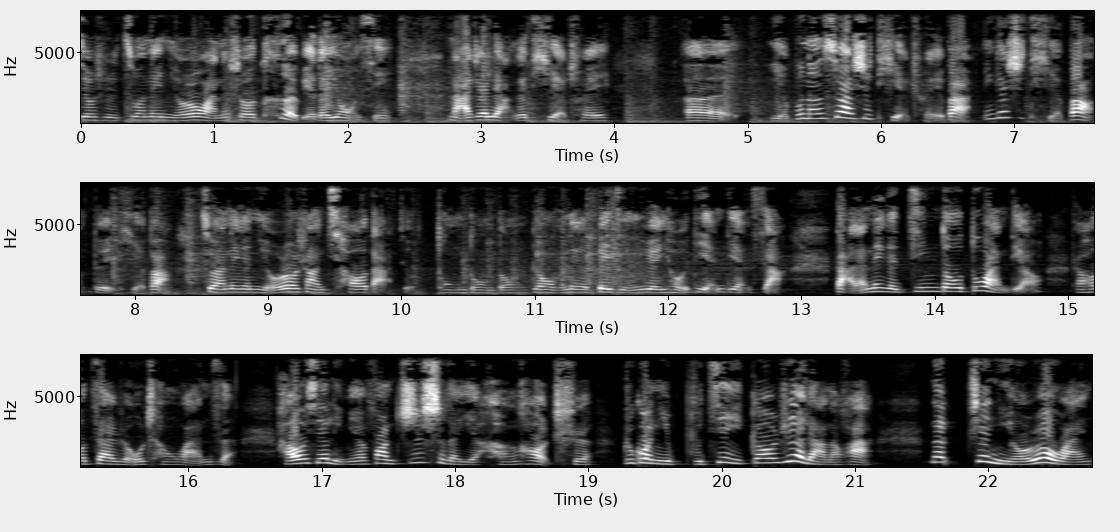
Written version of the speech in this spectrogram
就是做那牛肉丸的时候特别的用心，拿着两个铁锤，呃，也不能算是铁锤吧，应该是铁棒，对，铁棒，就在那个牛肉上敲打，就咚咚咚，跟我们那个背景音乐有点点像，打的那个筋都断掉，然后再揉成丸子。还有一些里面放芝士的也很好吃。如果你不介意高热量的话。那这牛肉丸，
